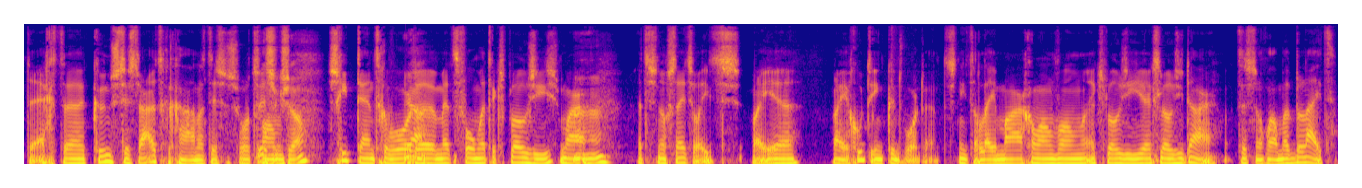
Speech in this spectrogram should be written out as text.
de echte kunst is eruit gegaan. Het is een soort is van zo. schiettent geworden Ja. met, vol met explosies. Maar Uh-huh. het is nog steeds wel iets waar je, waar je goed in kunt worden. Het is niet alleen maar gewoon van explosie hier, explosie daar. Het is nog wel met beleid.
